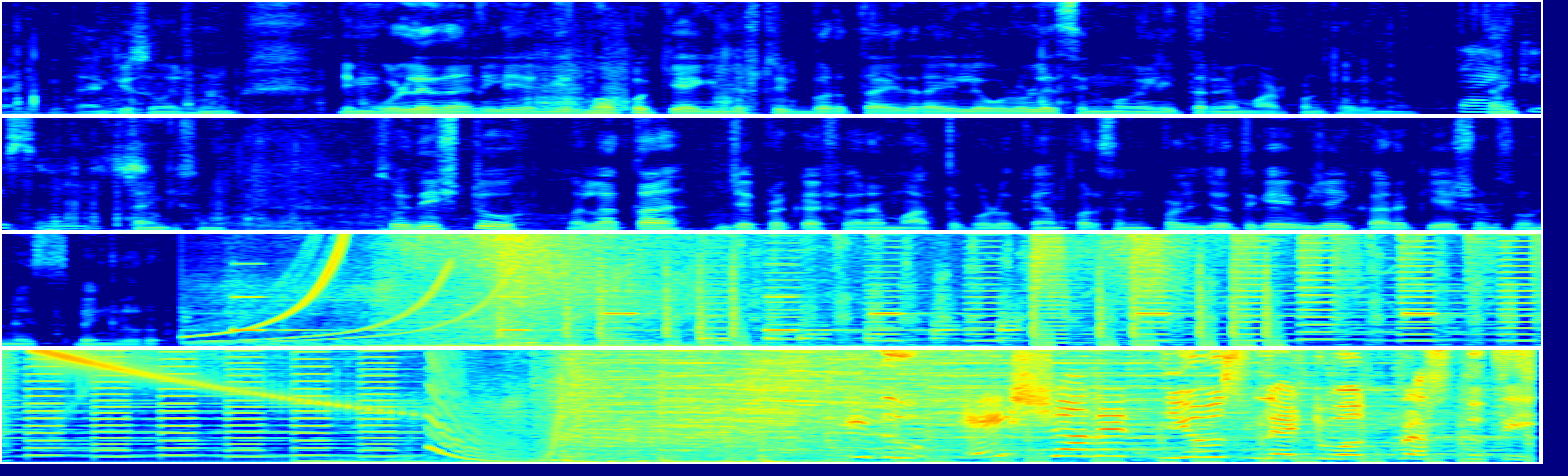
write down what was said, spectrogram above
Thank you thank you so much madam ನಿಮ್ಗೆ ಒಳ್ಳೇದಾಗಲಿ ನಿರ್ಮಾಪಕಿಯಾಗಿ ಇಂಡಸ್ಟ್ರಿಗೆ ಬರ್ತಾ ಇದ್ದೀರಾ ಇಲ್ಲೇ ಒಳ್ಳೊಳ್ಳೆ ಸಿನಿಮಾಗಳು ಈ ಥರನೇ ಮಾಡ್ಕೊಂಡು ಹೋಗಿ madam thank you so much thank you so much so ಇದಿಷ್ಟು ಲತಾ ಜಯಪ್ರಕಾಶ್ ಅವರ ಮಾತುಗಳು. ಕ್ಯಾಂಪರ್ಸನ್ ಪಳನ್ ಜೊತೆಗೆ ವಿಜಯ್ ಕಾರಕ್ಕೆ ಯಶವಂತ ಬೆಂಗಳೂರು. ಇದು ಏಷ್ಯಾನೆಟ್ ನ್ಯೂಸ್ ನೆಟ್ವರ್ಕ್ ಪ್ರಸ್ತುತಿ.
